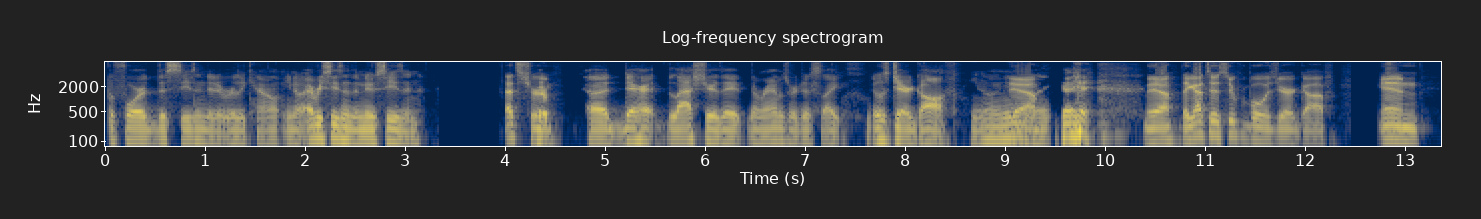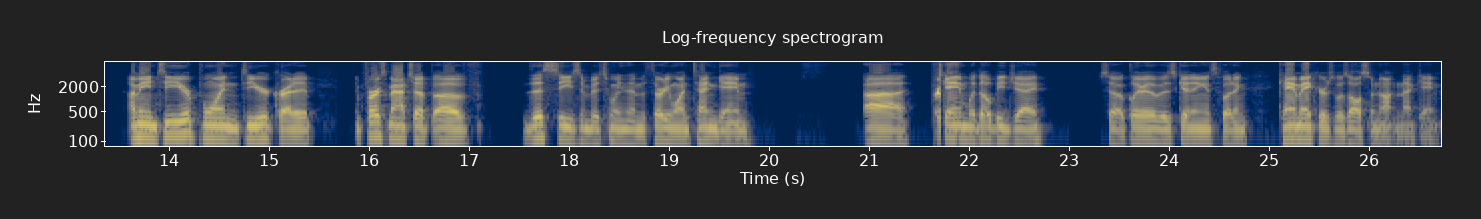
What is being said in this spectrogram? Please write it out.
before this season, did it really count? You know, every season's a new season. That's true. uh, there last year they the Rams were just like it was Jared Goff. You know what I mean? Yeah. Like, Yeah, they got to a Super Bowl with Jared Goff, and I mean, to your point, to your credit, the first matchup of this season between them, the 31-10 game, uh, first game with OBJ, so clearly it was getting his footing. Cam Akers was also not in that game.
